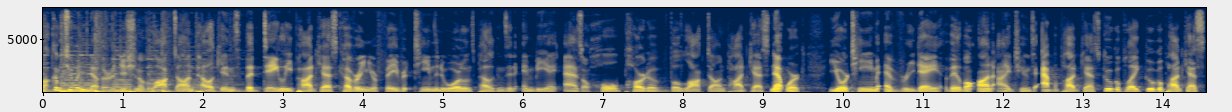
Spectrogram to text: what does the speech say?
Welcome to another edition of Locked On Pelicans, the daily podcast covering your favorite team, the New Orleans Pelicans, and NBA as a whole, part of the Locked On Podcast Network. Your team every day, available on iTunes, Apple Podcasts, Google Play, Google Podcasts,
